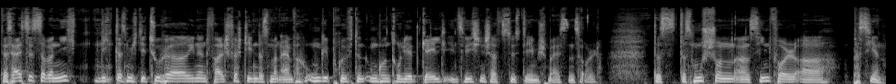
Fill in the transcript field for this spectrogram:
Das heißt jetzt aber nicht, nicht, dass mich die Zuhörerinnen falsch verstehen, dass man einfach ungeprüft und unkontrolliert Geld ins Wissenschaftssystem schmeißen soll. Das, das muss schon äh, sinnvoll äh, passieren.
